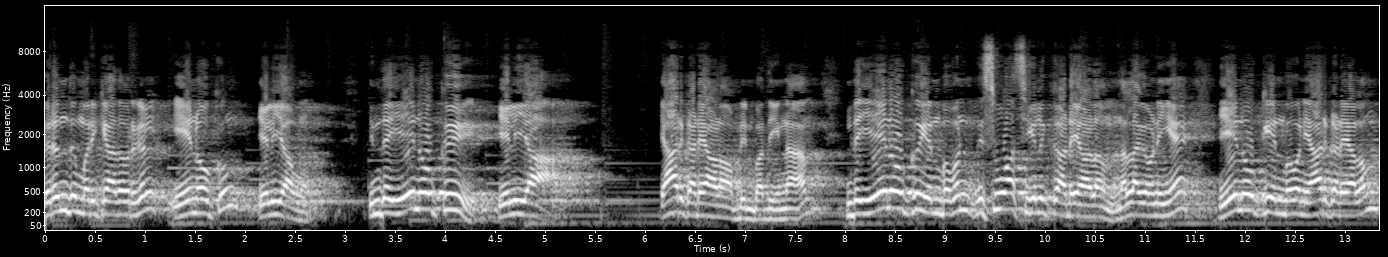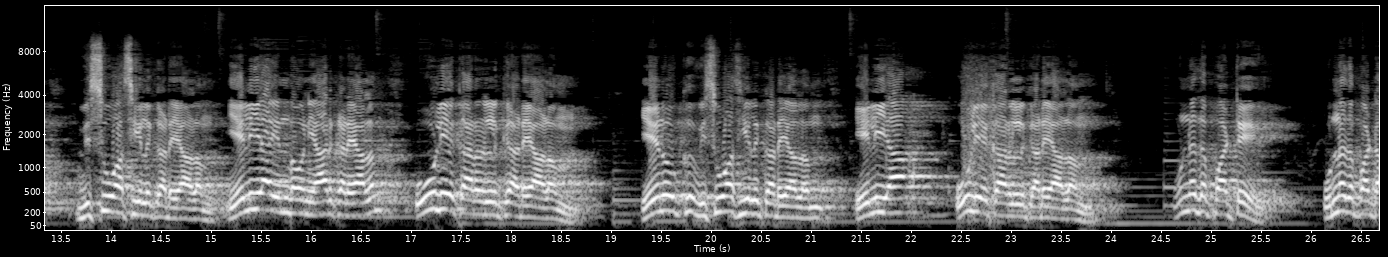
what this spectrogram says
பிறந்து மறிக்காதவர்கள் ஏனோக்கும் எலியாவும். இந்த ஏனோக்கு எலியா யாருக்கு அடையாளம் அப்படின்னு பார்த்தீங்கன்னா இந்த ஏனோக்கு என்பவன் விசுவாசிகளுக்கு அடையாளம். நல்லா கவனிங்க. ஏனோக்கு என்பவன் யாருக்கு அடையாளம்? விசுவாசிகளுக்கு அடையாளம். எலியா என்பவன் யாருக்கு அடையாளம்? ஊழியக்காரர்களுக்கு அடையாளம். ஏனோக்கு விசுவாசிகளுக்கு அடையாளம். எலியா ஊழியக்காரர்களுக்கு அடையாளம். உன்னத பாட்டு. உன்னத பாட்டு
